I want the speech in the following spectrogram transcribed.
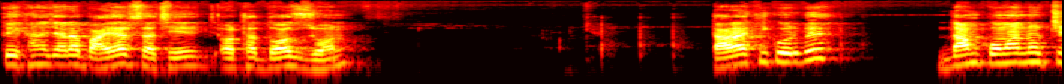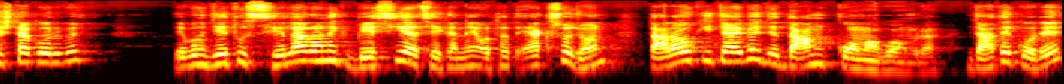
তো এখানে যারা বায়ার্স আছে, অর্থাৎ দশজন তারা কি করবে? দাম কমানোর চেষ্টা করবে। এবং যেহেতু সেলার অনেক বেশি আছে এখানে, অর্থাৎ একশো জন, তারাও কি চাইবে যে দাম কমাবো আমরা, যাতে করে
